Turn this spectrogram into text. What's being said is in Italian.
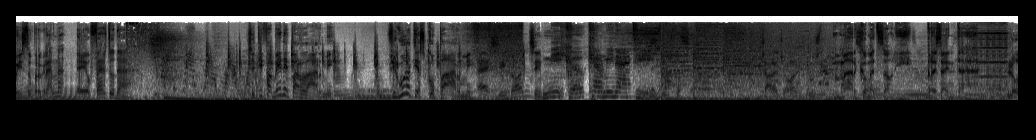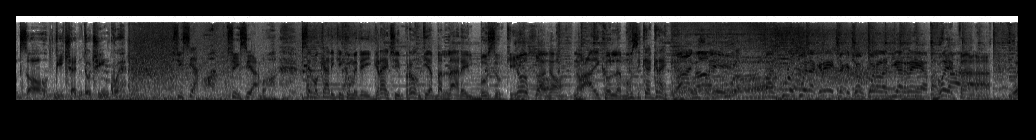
Questo programma è offerto da Se ti fa bene parlarmi, figurati a scoparmi. Eh sì. sì. Nico Carminati. C'ha ragione, giusto. Marco Mazzoli presenta Lo Zoo di 105. Ci siamo, ci siamo. Siamo carichi come dei greci pronti a ballare il buzuki. Giusto. Ma no, no. Vai con la musica greca. Vai, vai. Fanculo tu e la Grecia che c'ho ancora la diarrea. Uepa!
